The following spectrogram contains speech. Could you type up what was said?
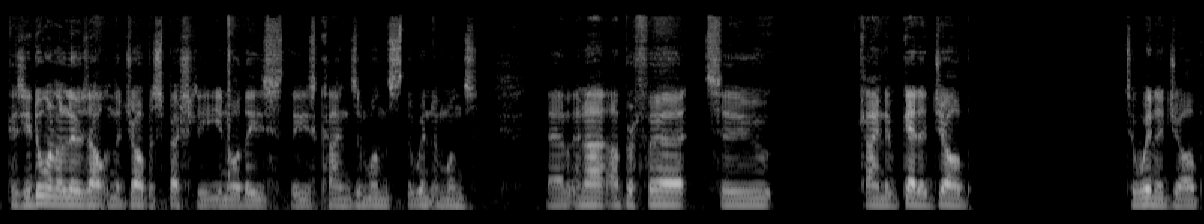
because you don't want to lose out on the job especially you know these these kinds of months the winter months. Um, and I, I prefer to kind of get a job to win a job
